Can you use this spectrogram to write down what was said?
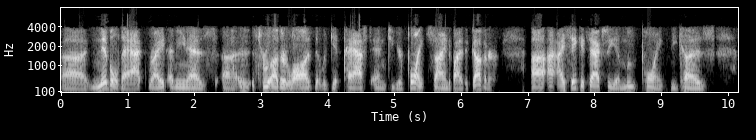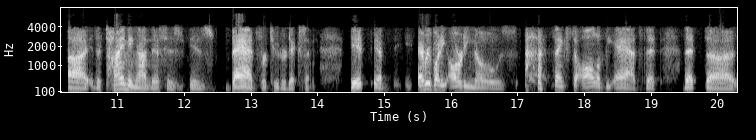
uh, nibbled at, right? I mean, as uh, through other laws that would get passed, and to your point, signed by the governor. Uh, I, I think it's actually a moot point because uh, the timing on this is is bad for Tudor Dixon. It, it everybody already knows, thanks to all of the ads that that uh,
